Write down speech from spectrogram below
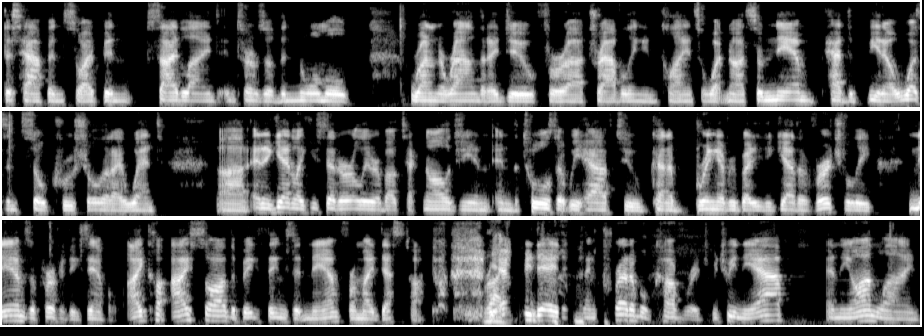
this happened. So I've been sidelined in terms of the normal running around that I do for uh, traveling and clients and whatnot. So NAMM had to, you know, it wasn't so crucial that I went. Uh, and again, like you said earlier about technology and, and the tools that we have to kind of bring everybody together virtually, NAMM's a perfect example. I ca- I saw the big things at NAM from my desktop. Right. Every day, there's incredible coverage between the app and the online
